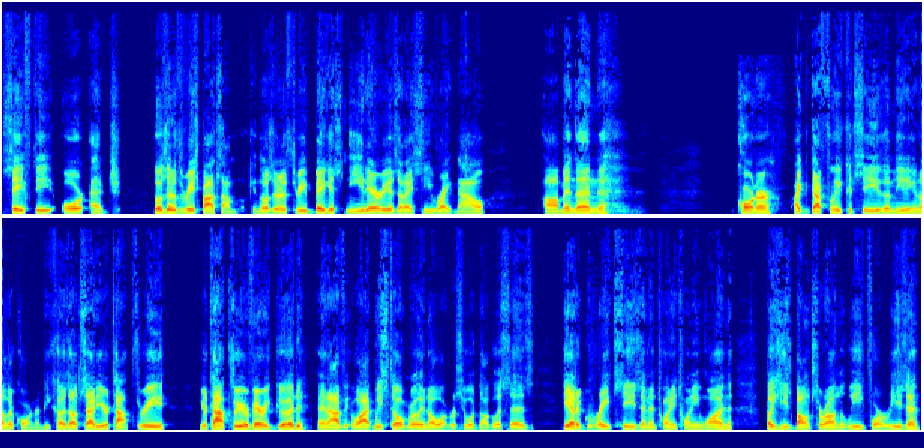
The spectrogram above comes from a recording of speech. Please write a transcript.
safety, or edge. Those are the three spots I'm looking. Those are the three biggest need areas that I see right now. Um, and then corner, I definitely could see them needing another corner because outside of your top three, your top three are very good. And I've, well, we still don't really know what Rasul Douglas is. He had a great season in 2021, but he's bounced around the league for a reason.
